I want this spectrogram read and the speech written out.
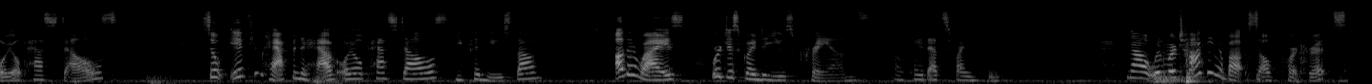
oil pastels. So if you happen to have oil pastels, you can use them. Otherwise, we're just going to use crayons. Okay, that's fine too. Now, when we're talking about self-portraits,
